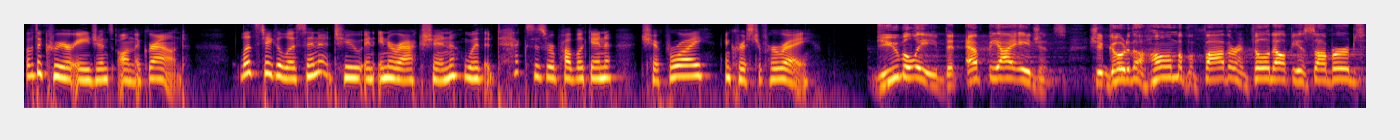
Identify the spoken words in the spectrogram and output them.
of the career agents on the ground. Let's take a listen to an interaction with Texas Republican Chip Roy and Christopher Wray. Do you believe that FBI agents should go to the home of a father in Philadelphia suburbs?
